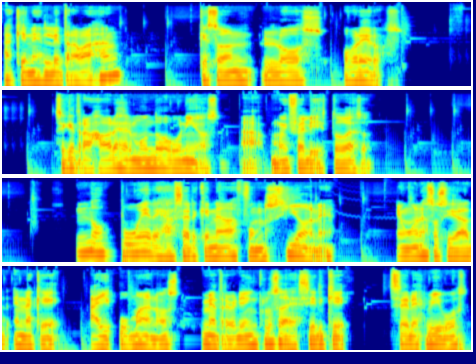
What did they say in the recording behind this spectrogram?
a quienes le trabajan que son los obreros. Así que trabajadores del mundo unidos. Ah, muy feliz, todo eso. No puedes hacer que nada funcione en una sociedad en la que hay humanos, me atrevería incluso a decir que seres vivos,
